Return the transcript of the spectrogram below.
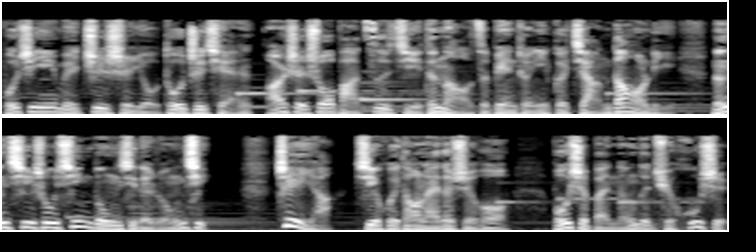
不是因为知识有多值钱，而是说把自己的脑子变成一个讲道理、能吸收新东西的容器。这样机会到来的时候，不是本能的去忽视，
